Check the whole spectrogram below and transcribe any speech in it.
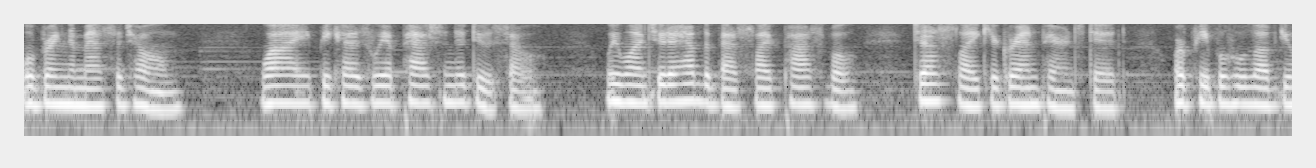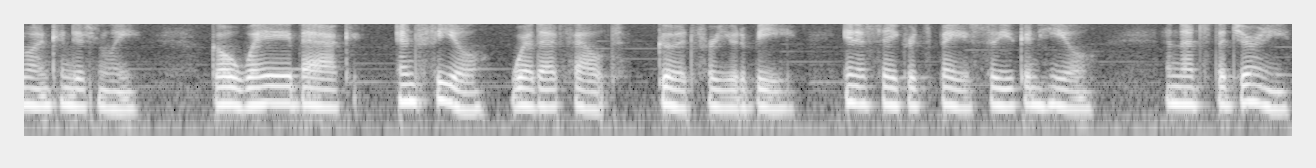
will bring the message home. Why? Because we have passion to do so. We want you to have the best life possible, just like your grandparents did, or people who loved you unconditionally. Go way back and feel where that felt good for you to be in a sacred space so you can heal. And that's the journey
